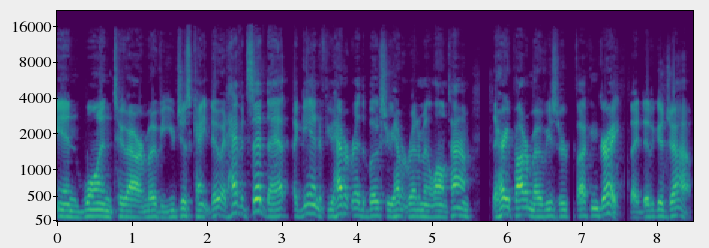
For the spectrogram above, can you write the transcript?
in one two hour movie. You just can't do it. Having said that, again, if you haven't read the books or you haven't read them in a long time, the Harry Potter movies are fucking great. They did a good job.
